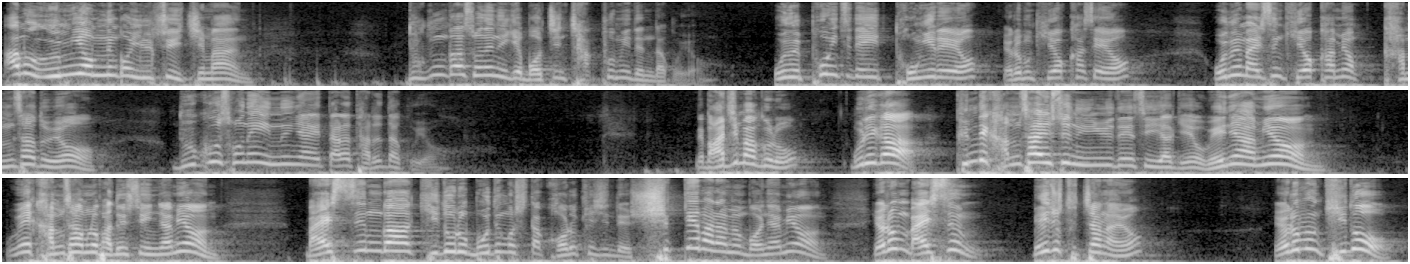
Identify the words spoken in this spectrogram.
아무 의미 없는 거일 수 있지만 누군가 손에는 이게 멋진 작품이 된다고요. 오늘 포인트 데이 동일해요. 여러분 기억하세요. 오늘 말씀 기억하면 감사도요. 누구 손에 있느냐에 따라 다르다고요. 네, 마지막으로 우리가 근데 감사할 수 있는 이유에 대해서 이야기해요. 왜냐하면 왜 감사함으로 받을 수 있냐면 말씀과 기도로 모든 것이 다 거룩해진대요. 쉽게 말하면 뭐냐면 여러분 말씀 매주 듣잖아요. 여러분 기도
